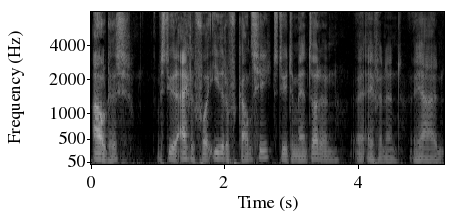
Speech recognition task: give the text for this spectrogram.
ouders. We sturen eigenlijk voor iedere vakantie, stuurt de mentor een, even een, ja, een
